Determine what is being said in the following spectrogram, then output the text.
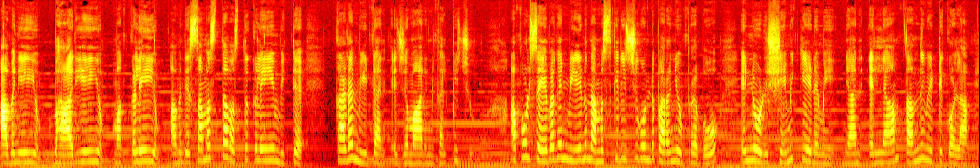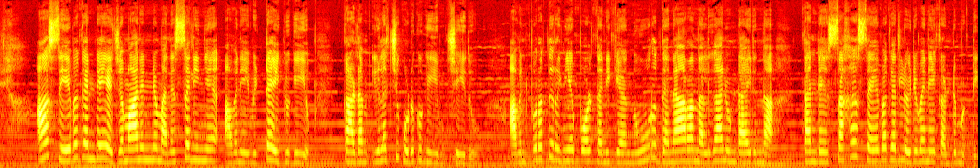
അവനെയും ഭാര്യയെയും മക്കളെയും അവന്റെ സമസ്ത വസ്തുക്കളെയും വിറ്റ് കടം വീട്ടാൻ യജമാനൻ കൽപ്പിച്ചു. അപ്പോൾ സേവകൻ വീണ് നമസ്കരിച്ചുകൊണ്ട് പറഞ്ഞു പ്രഭോ എന്നോട് ക്ഷമിക്കണമേ ഞാൻ എല്ലാം തന്നു വീട്ടിക്കൊള്ളാം ആ സേവകന്റെ യജമാനന് മനസ്സലിഞ്ഞ് അവനെ വിട്ടയക്കുകയും കടം ഇളച്ചു കൊടുക്കുകയും ചെയ്തു. അവൻ പുറത്തിറങ്ങിയപ്പോൾ തനിക്ക് നൂറ് ധനാറ നൽകാനുണ്ടായിരുന്ന തന്റെ സഹസേവകരിൽ ഒരുവനെ കണ്ടുമുട്ടി.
